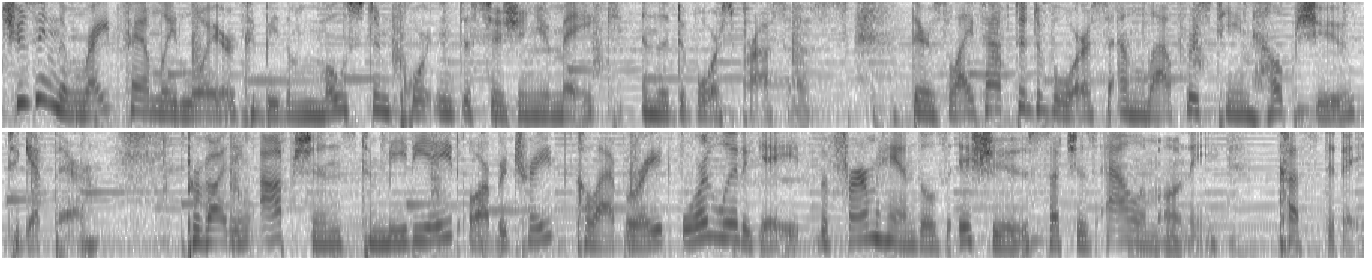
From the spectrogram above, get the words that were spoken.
Choosing the right family lawyer could be the most important decision you make in the divorce process. There's life after divorce, and Laufer's team helps you to get there. Providing options to mediate, arbitrate, collaborate, or litigate, the firm handles issues such as alimony, custody,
